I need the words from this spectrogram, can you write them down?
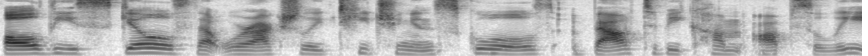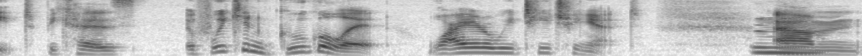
all these skills that we're actually teaching in schools about to become obsolete because if we can Google it, why are we teaching it? Mm-hmm. Um,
